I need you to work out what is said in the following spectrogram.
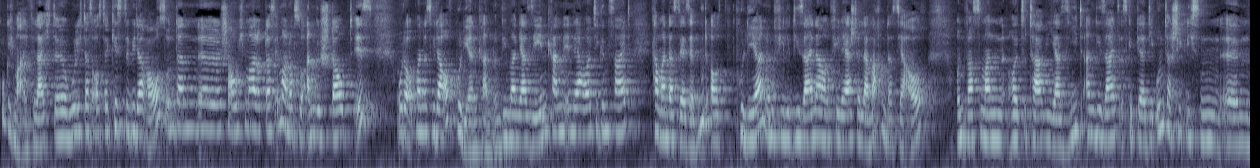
guck ich mal, vielleicht äh, hole ich das aus der Kiste wieder raus und dann äh, schaue ich mal, ob das immer noch so angestaubt ist oder ob man das wieder aufpolieren kann. Und wie man ja sehen kann in der heutigen Zeit, kann man das sehr, sehr gut aufpolieren und viele Designer und viele Hersteller machen das ja auch. Und was man heutzutage ja sieht an Designs, es gibt ja die unterschiedlichsten ähm,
